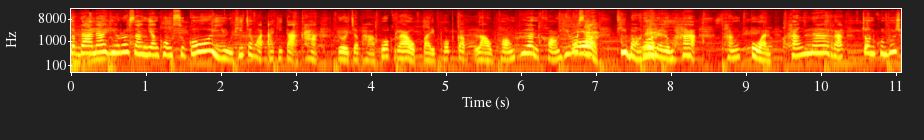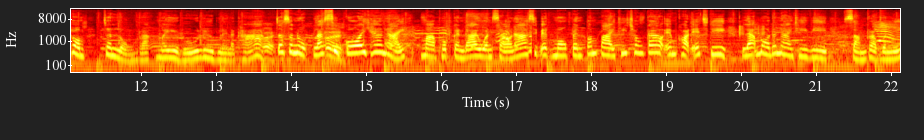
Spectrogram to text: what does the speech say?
สัปดาห์หน้าฮิโรซังยังคงสุโกยอยู่ที่จังหวัดอากิตะค่ะ โดยจะพาพวกเราไปพบกับเหล่าพ้องเพื่อนของฮิโรซังที่บอกได้เลยว่า ทั้งป่วนทั้งน่ารัก จนคุณผู้ชมจะหลงรักไม่รู้ลืมเลยล่ะค่ะ จะสนุกและสุโกยแค่ไหน มาพบกันได้วันเสาร์หน้า 11 โมงเป็นต้นไปที่ช่อง 9 m c o t HD และ Modern 9 TV สำหรับวันนี้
